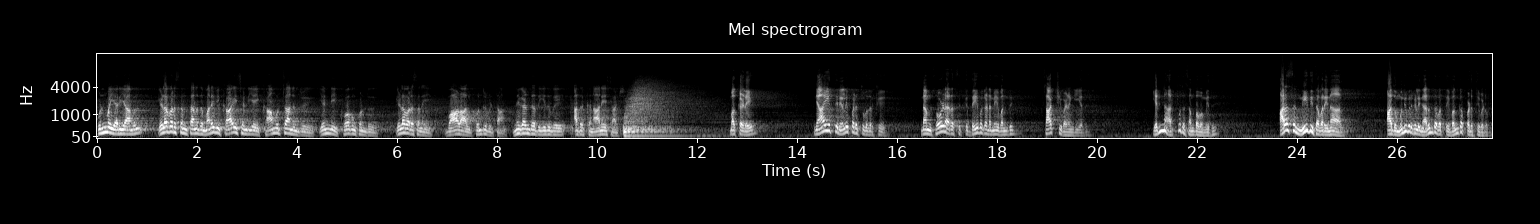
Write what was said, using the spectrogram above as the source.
உண்மை அறியாமல் இளவரசன் தனது மனைவி காயச்சண்டியை காமுற்றான் என்று எண்ணி கோபம் கொண்டு இளவரசனை வாளால் கொன்றுவிட்டான். நிகழ்ந்தது இதுவே அதற்கு நானே சாட்சி. மக்களே நியாயத்தை நிலைப்படுத்துவதற்கு நம் சோழ அரசுக்கு தெய்வகணமே வந்து சாட்சி வழங்கியது. என்ன அற்புத சம்பவம் இது? அரசன் நீதி தவறினால் அது முனிவர்களின் அருந்தவத்தை பங்கப்படுத்திவிடும்.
